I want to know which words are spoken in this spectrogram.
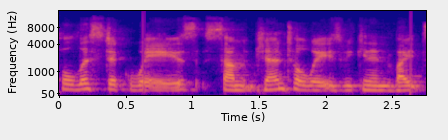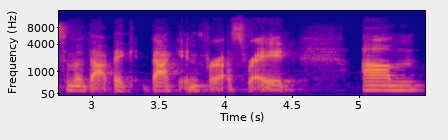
holistic ways, some gentle ways we can invite some of that back, back in for us, right? Um,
